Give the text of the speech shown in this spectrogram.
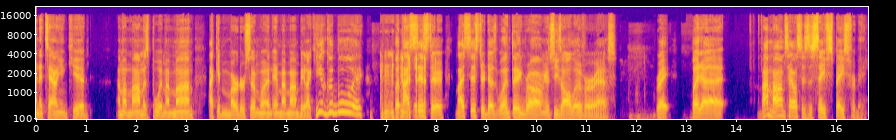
an Italian kid. I'm a mama's boy. My mom, I could murder someone and my mom be like, he a good boy. but my sister, my sister does one thing wrong and she's all over her ass. Right. But uh my mom's house is a safe space for me.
